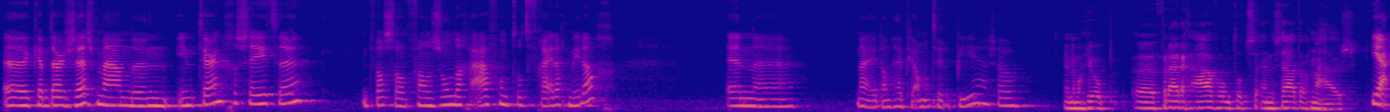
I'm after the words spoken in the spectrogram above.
Eh, ik heb daar zes maanden intern gezeten. Het was dan van zondagavond tot vrijdagmiddag. En eh, nou ja, dan heb je allemaal therapieën en zo. En dan mag je op eh, vrijdagavond tot en zaterdag naar huis. Ja,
